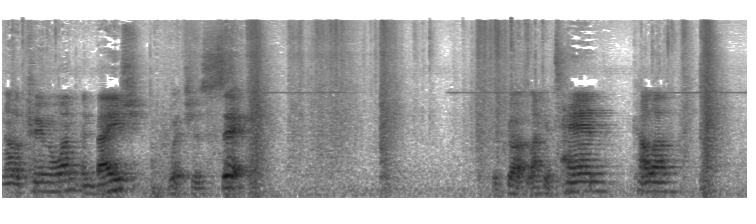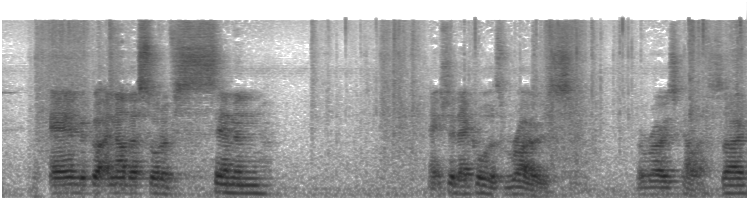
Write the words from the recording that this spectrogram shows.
Another Puma one in beige, which is sick. We've got like a tan colour, and we've got another sort of salmon. Actually, they call this rose, a rose colour. So,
